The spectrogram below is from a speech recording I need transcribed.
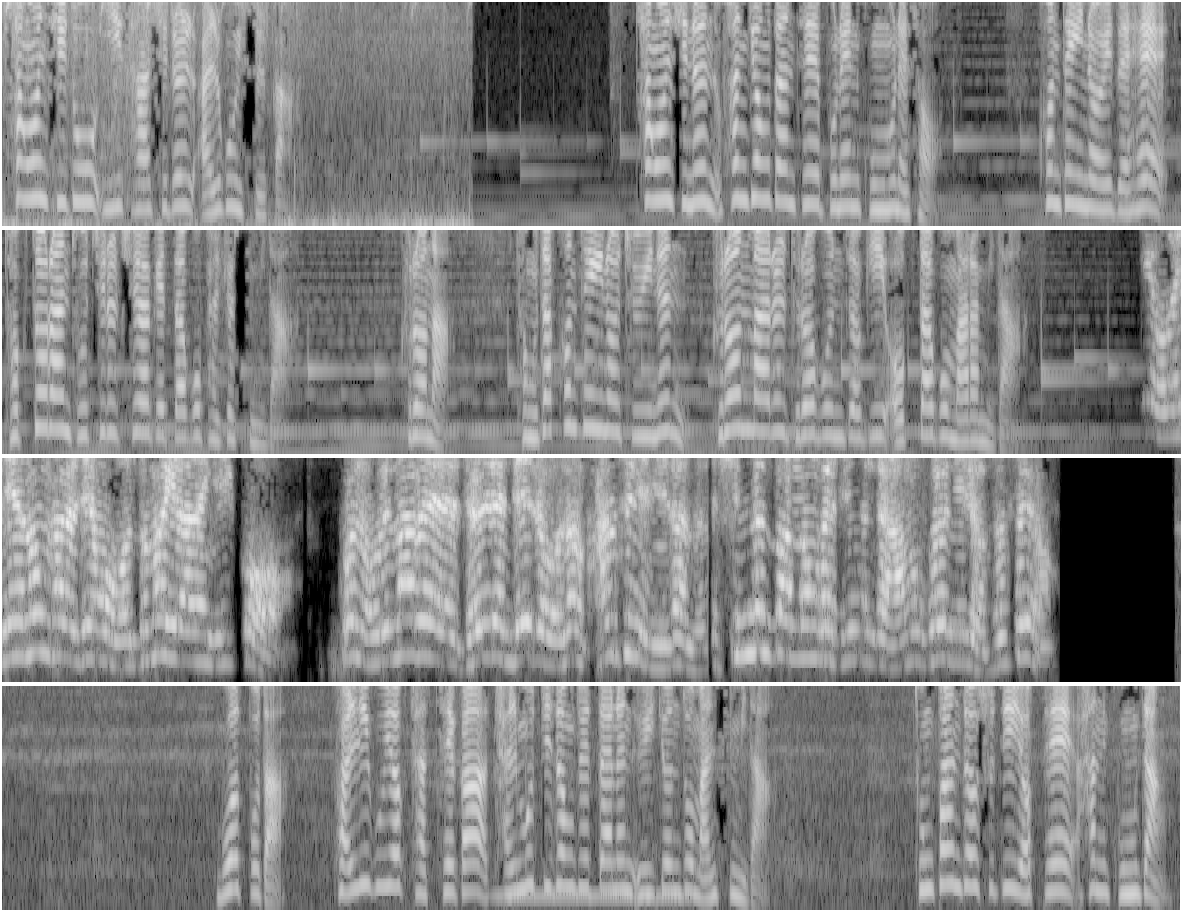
창원시도 이 사실을 알고 있을까? 창원시는 환경단체에 보낸 공문에서 컨테이너에 대해 적절한 조치를 취하겠다고 밝혔습니다. 그러나 정작 컨테이너 주인은 그런 말을 들어본 적이 없다고 말합니다. 원예 농사를 지으면 원두막이라는 게 있고, 그건 우리나라에 전례 내려오는 관습입니다. 10년 동안 농사 짓는데 아무 그런 일이 없었어요. 무엇보다 관리구역 자체가 잘못 지정됐다는 의견도 많습니다. 동판저 수지 옆에 한 공장,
